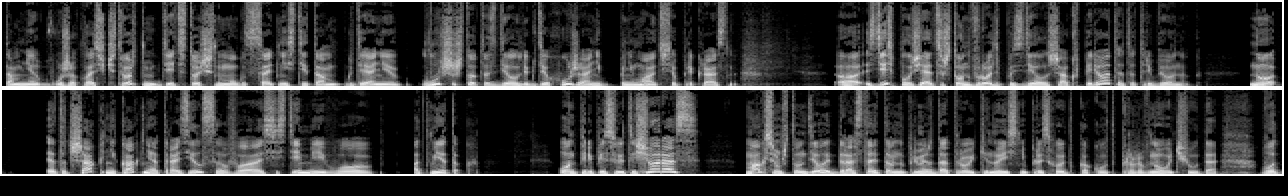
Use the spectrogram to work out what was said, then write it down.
там мне уже в классе четвертом дети точно могут соотнести там, где они лучше что-то сделали, где хуже, они понимают все прекрасно. Э, здесь получается, что он вроде бы сделал шаг вперед, этот ребенок, но этот шаг никак не отразился в системе его отметок. Он переписывает еще раз, максимум, что он делает, дорастает там, например, до тройки, но если не происходит какого-то прорывного чуда. Вот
